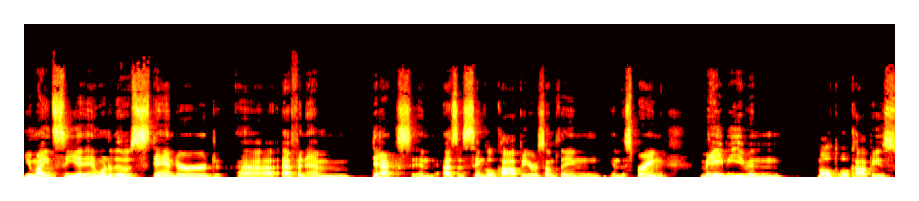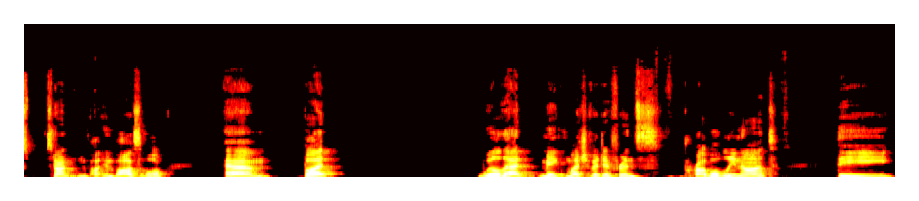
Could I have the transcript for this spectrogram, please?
You might see it in one of those standard uh, FNM decks in as a single copy or something in the spring. Maybe even multiple copies. It's not imp- impossible. Um, but will that make much of a difference? Probably not. The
